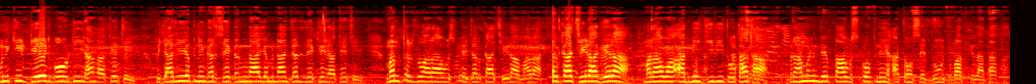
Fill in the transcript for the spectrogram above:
उनकी डेड बॉडी यहाँ लाते थे। पुजारी अपने घर से गंगा यमुना जल लेके आते थे। मंत्र द्वारा उस पे जल का छीड़ा मारा। जल का छीड़ा घेरा मरा हुआ आदमी जीवित होता था। ब्राह्मण देवता उसको अपने हाथों से दूध बात खिलाता था।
